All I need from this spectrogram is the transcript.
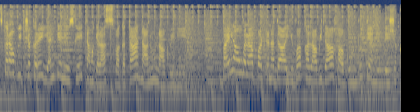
ನಮಸ್ಕಾರ ವೀಕ್ಷಕರೇ ಎನ್ ಕೆ ನ್ಯೂಸ್ಗೆ ತಮಗೆಲ್ಲ ಸ್ವಾಗತ. ನಾನು ನಾಗವೇಣಿ. ಬೈಲಹೊಂಗಲ ಪಟ್ಟಣದ ಯುವ ಕಲಾವಿದ ಹಾಗೂ ನೃತ್ಯ ನಿರ್ದೇಶಕ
